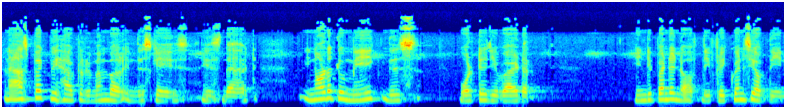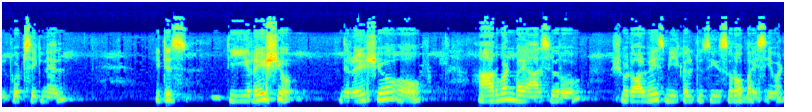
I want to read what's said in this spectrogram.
An aspect we have to remember in this case is that in order to make this voltage divider independent of the frequency of the input signal it is the ratio the ratio of R1 by R0 should always be equal to C0 by C1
